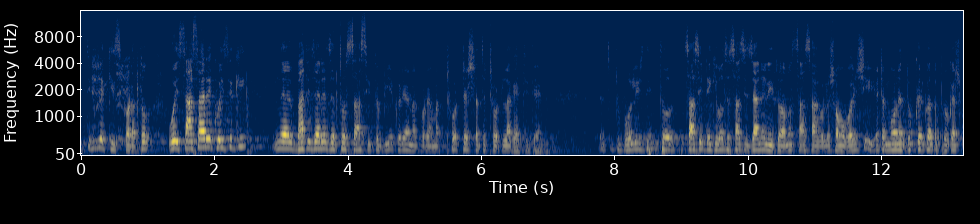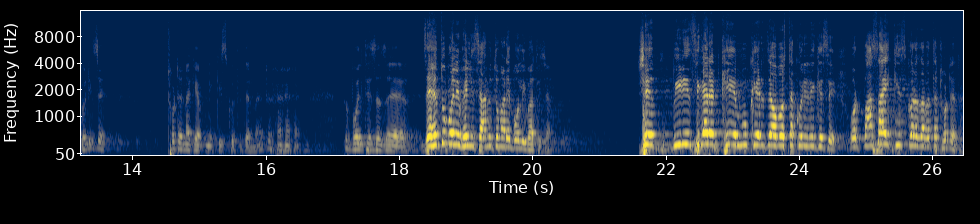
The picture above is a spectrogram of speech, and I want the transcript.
স্ত্রীরে কিস করা। তো ওই চাষারে কইছে কি ভাতিজারে যে তোর চাষি তো বিয়ে করে আনার পরে আমার ঠোঁটের সাথে ঠোঁট লাগাইতে দেয় না। একটু বলিস দিন, তো চাষি ডেকে বলছে চাষি জানেনি তো আমার চাষা হলো সমবয়সী, এটা মনে দুঃখের কথা প্রকাশ করিছে? ঠোঁটে নাকি আপনি কিস করতে দেন না? তো বলতেছে যে, যেহেতু বলে ফেলিছে, আমি তোমারে বলি ভাতিজা। সে বিড়ি সিগারেট খেয়ে মুখের যে অবস্থা করে রেখেছে, ওর পাশায় কিস করা যাবে তা ঠোঁটে না।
